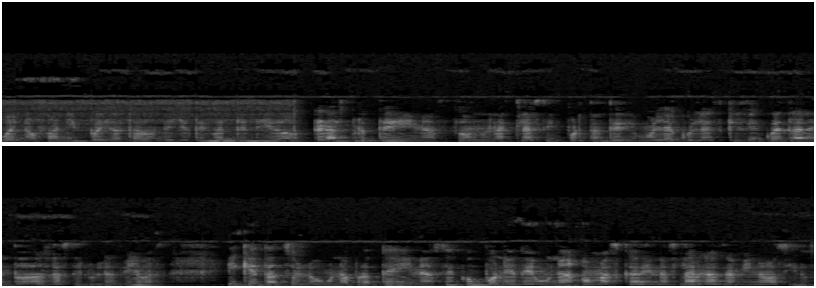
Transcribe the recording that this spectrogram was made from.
Bueno, Fanny, pues hasta donde yo tengo entendido, las proteínas son una clase importante de moléculas que se encuentran en todas las células vivas y que tan solo una proteína se compone de una o más cadenas largas de aminoácidos,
